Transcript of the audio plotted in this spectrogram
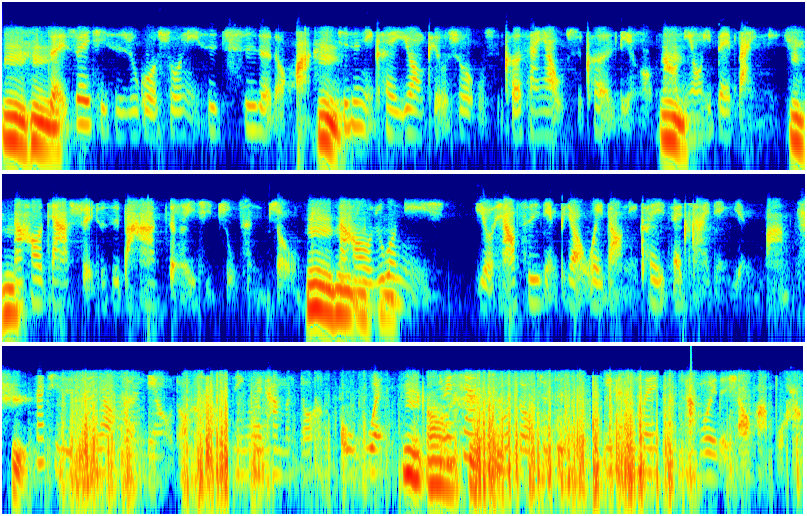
嗯嗯，对，所以其实如果说你是吃的的话，嗯，其实你可以用，比如说五十克山药，五十克莲藕，然后你用一杯白米，嗯，然后加水，就是把它整个一起煮成粥，嗯，然后如果你有想要吃一点比较有味道，你可以再加一点盐巴，是。那其实山药跟莲藕都很好，是因为它们都很补味，嗯哦，因为现在很多时候就是你可能会肠胃的消化不好，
